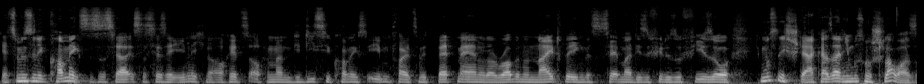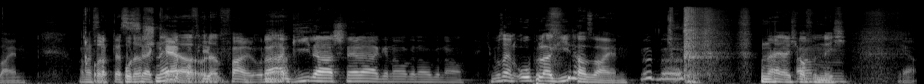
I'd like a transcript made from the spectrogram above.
ja, zumindest in den Comics ist es ja, ist das ja sehr ähnlich. Ne? Auch jetzt, auch wenn man die DC-Comics ebenfalls mit Batman oder Robin und Nightwing, das ist ja immer diese Philosophie so, ich muss nicht stärker sein, ich muss nur schlauer sein. Und das, Oder- hat, das oder ist ja schneller, Cap auf jeden oder- Fall. Oder Ja. agiler, schneller, genau, genau, genau. Ich muss ein Opel agiler sein. Naja, ich hoffe Ähm, nicht. Ja.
